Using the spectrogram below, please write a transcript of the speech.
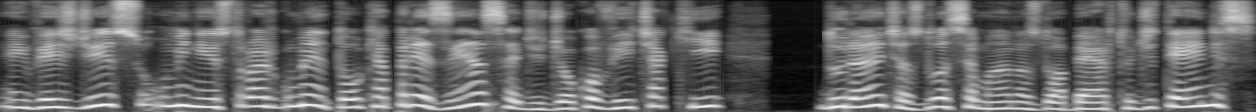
Em vez disso, o ministro argumentou que a presença de Djokovic aqui durante as duas semanas do aberto de tênis,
